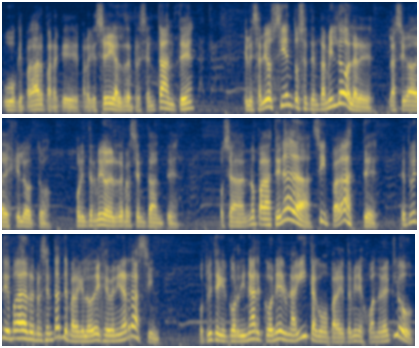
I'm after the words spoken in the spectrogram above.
hubo que pagar para que, para que llegue al representante, que le salió 170 mil dólares la llegada de Esqueloto, por intermedio del representante. O sea, ¿no pagaste nada? Sí, pagaste. Te tuviste que pagar al representante para que lo deje venir a Racing. O tuviste que coordinar con él una guita como para que termine jugando en el club.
